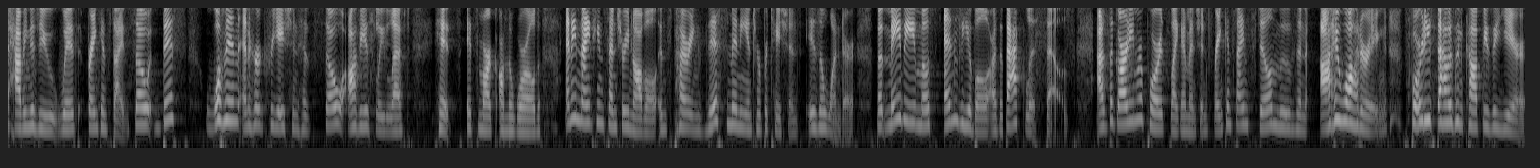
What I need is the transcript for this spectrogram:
having to do with Frankenstein. So this woman and her creation has so obviously left hits its mark on the world. Any 19th century novel inspiring this many interpretations is a wonder, but maybe most enviable are the backlist sales. As The Guardian reports, like I mentioned, Frankenstein still moves an eye watering 40,000 copies a year,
